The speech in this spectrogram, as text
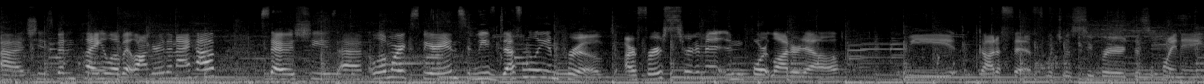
Uh, she's been playing a little bit longer than I have, so she's um, a little more experienced. We've definitely improved. Our first tournament in Fort Lauderdale, we got a fifth, which was super disappointing.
